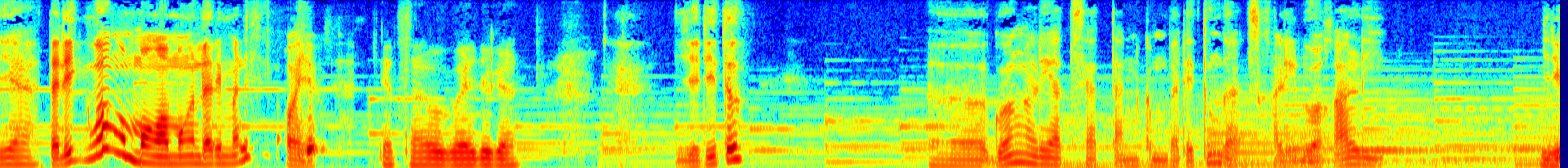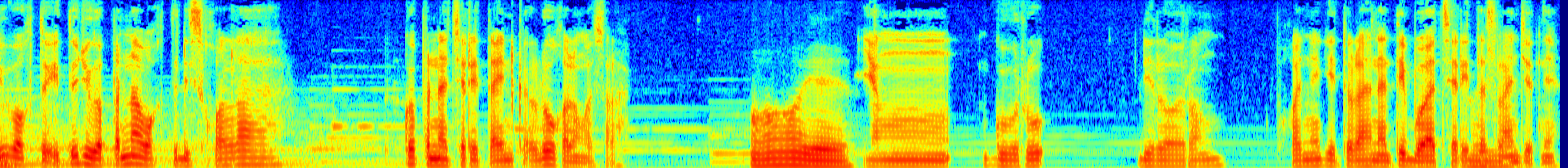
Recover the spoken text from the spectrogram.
iya tadi gua ngomong-ngomong dari mana sih? Oh ya Gak tahu gue juga. jadi tuh eh gue ngelihat setan kembar itu nggak sekali dua kali. Jadi Hmm. waktu itu juga pernah waktu di sekolah gue pernah ceritain ke lu kalau nggak salah Oh Oh iya. iya. yang guru di lorong. Pokoknya gitulah nanti buat cerita Hmm. selanjutnya.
